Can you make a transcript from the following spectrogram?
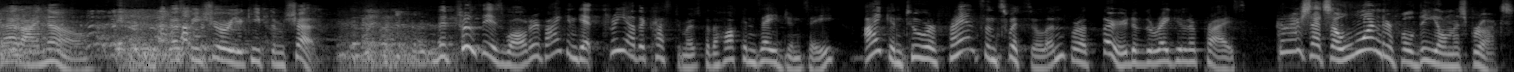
That I know. Just be sure you keep them shut. The truth is, Walter, if I can get three other customers for the Hawkins agency, I can tour France and Switzerland for a third of the regular price. Gosh, that's a wonderful deal, Miss Brooks.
